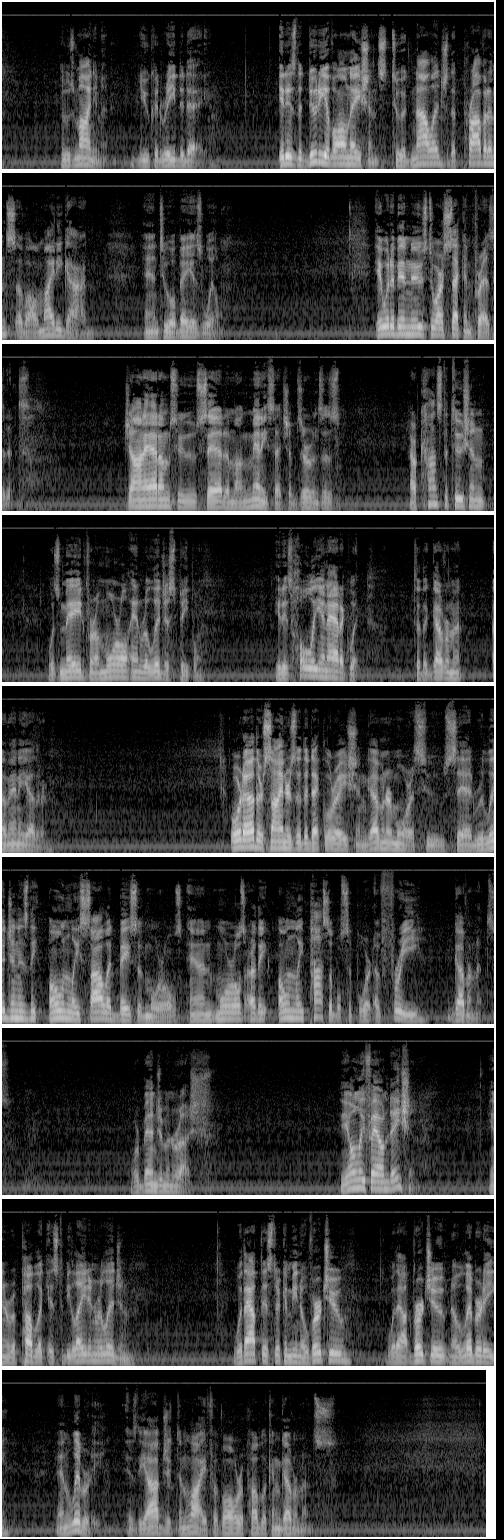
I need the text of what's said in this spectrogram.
whose monument you could read today. It is the duty of all nations to acknowledge the providence of Almighty God and to obey His will. It would have been news to our second president, John Adams, who said, among many such observances, Our Constitution was made for a moral and religious people. It is wholly inadequate to the government of any other. Or to other signers of the Declaration, Gouverneur Morris, who said, Religion is the only solid base of morals, and morals are the only possible support of free governments or Benjamin Rush. The only foundation in a republic is to be laid in religion. Without this, there can be no virtue. Without virtue, no liberty. And liberty is the object and life of all republican governments.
